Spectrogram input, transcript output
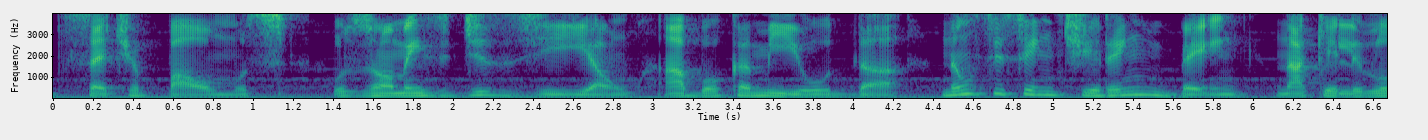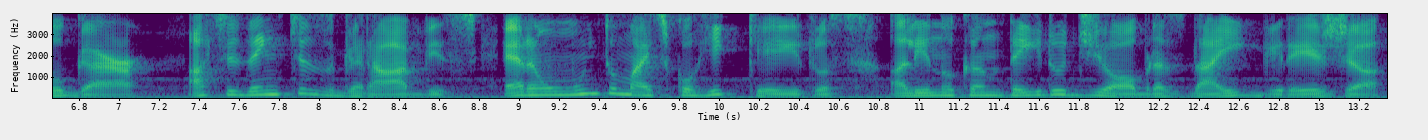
de Sete Palmos. Os homens diziam, a boca miúda, não se sentirem bem naquele lugar Acidentes graves eram muito mais corriqueiros ali no canteiro de obras da igreja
